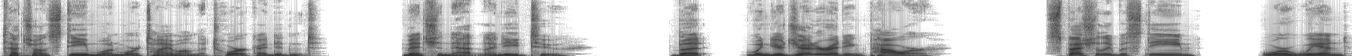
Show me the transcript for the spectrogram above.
touch on steam one more time on the torque. I didn't mention that, and I need to. But when you're generating power, especially with steam or wind,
